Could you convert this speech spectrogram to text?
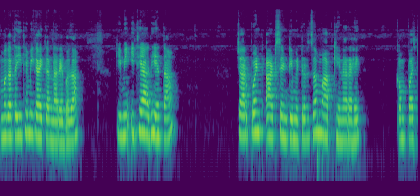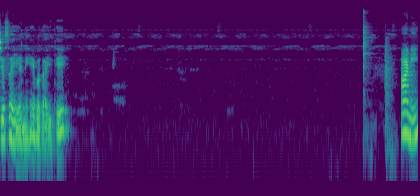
मग आता इथे मी काय करणार आहे बघा की मी इथे आधी आता चार पॉईंट आठ सेंटीमीटरचा माप घेणार आहे कंपासच्या साह्याने. हे बघा इथे. आणि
